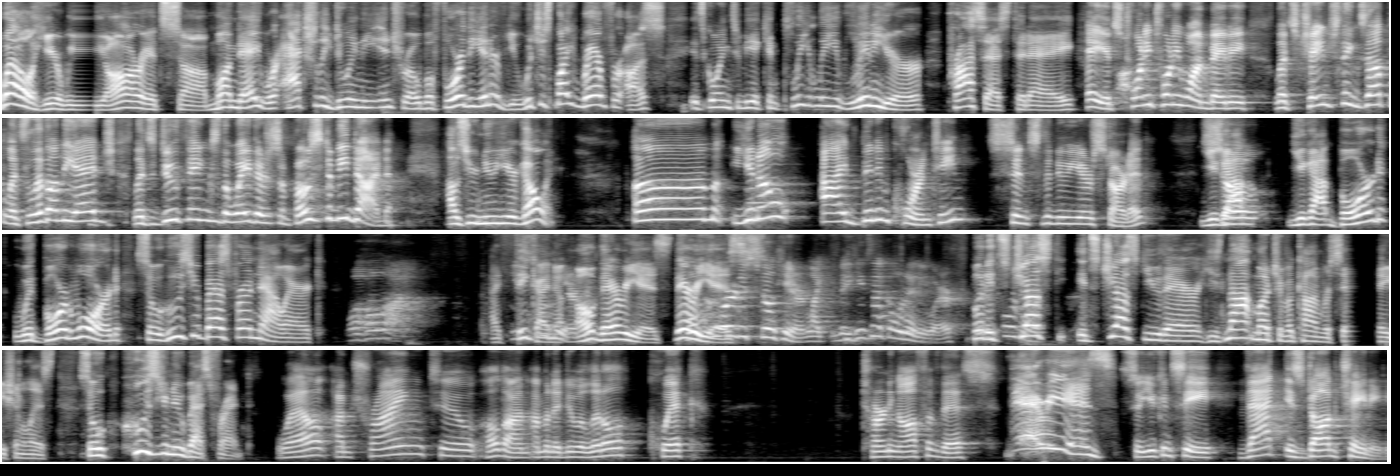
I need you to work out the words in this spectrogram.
Well, here we are. It's uh, Monday. We're actually doing the intro before the interview, which is quite rare for us. It's going to be a completely linear process today. Hey, it's 2021, baby. Let's change things up. Let's live on the edge. Let's do things the way they're supposed to be done. How's your new year going? Um, you know, I've been in quarantine since the new year started. You so, got you got bored with Board Ward. So who's your best friend now, Eric? Well, hold on. I think I know. here. Oh, there he is. There he is. Ward is. still here. Like he's not going anywhere. But There's it's just it's just you there. He's not much of a conversationalist. So who's your new best friend? Well, I'm trying to hold on. I'm going to do a little quick turning off of this There he is. so you can see that is Dog Cheney.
